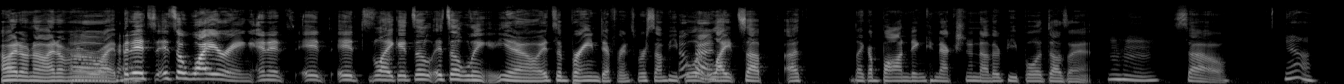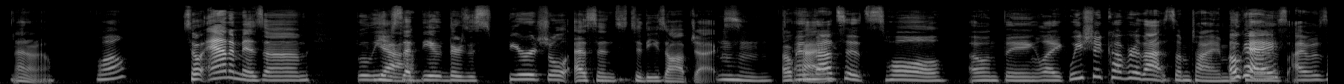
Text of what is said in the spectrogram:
Oh, I don't know. I don't remember Oh, why, okay. but it's it's a wiring, and it's it it's like it's a it's a link. You know, it's a brain difference where some people Okay. it lights up a like a bonding connection, and other people it doesn't. Mm-hmm. So Yeah. I don't know. Well, So animism believes Yeah. that the, there's a spiritual essence to these objects. Mhm. Okay. And that's its whole own thing. Like we should cover that sometime. Okay. I was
